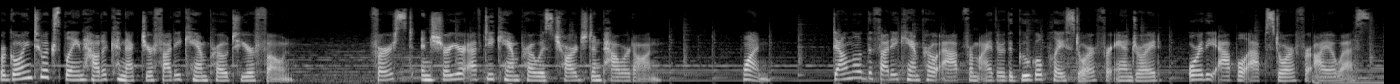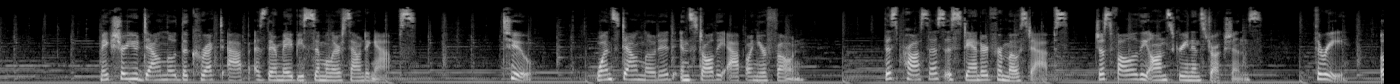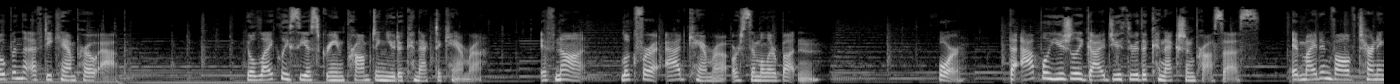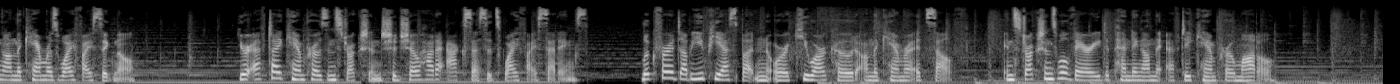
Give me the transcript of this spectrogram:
we're going to explain how to connect your FtyCamPro to your phone. First, ensure your FtyCamPro is charged and powered on. 1. Download the FtyCamPro app from either the Google Play Store for Android or the Apple App Store for iOS. Make sure you download the correct app as there may be similar sounding apps. 2. Once downloaded, install the app on your phone. This process is standard for most apps. Just follow the on-screen instructions. 3. Open the FadyCam Pro app. You'll likely see a screen prompting you to connect a camera. If not, look for an Add Camera or similar button. 4. The app will usually guide you through the connection process. It might involve turning on the camera's Wi-Fi signal. Your FtyCamPro's instructions should show how to access its Wi-Fi settings. Look for a WPS button or a QR code on the camera itself. Instructions will vary depending on the FtyCamPro model.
